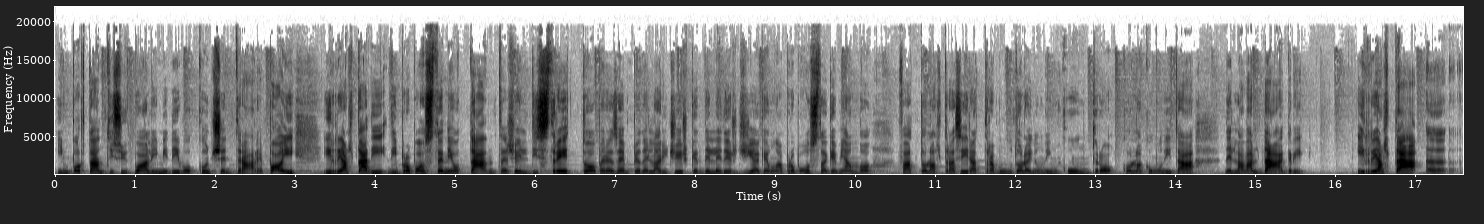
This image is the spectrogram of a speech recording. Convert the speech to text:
importanti sui quali mi devo concentrare. Poi in realtà di, di proposte ne ho tante, c'è il distretto per esempio della ricerca e dell'energia che è una proposta che mi hanno fatto l'altra sera a Tramutola in un incontro con la comunità della Valdagri. In realtà eh,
